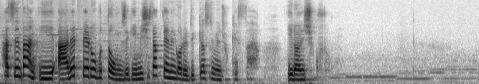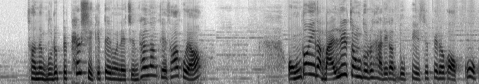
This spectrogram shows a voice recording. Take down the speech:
하지만 이 아랫배로부터 움직임이 시작되는 것을 느꼈으면 좋겠어요. 이런 식으로. 저는 무릎을 펼 수 있기 때문에 지금 편 상태에서 하고요. 엉덩이가 말릴 정도로 다리가 높이 있을 필요가 없고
